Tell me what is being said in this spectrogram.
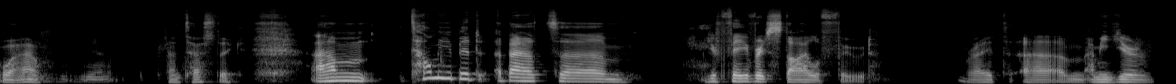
Wow. Um, yeah. Fantastic. Um, tell me a bit about um, your favorite style of food, right? Um, I mean, you've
